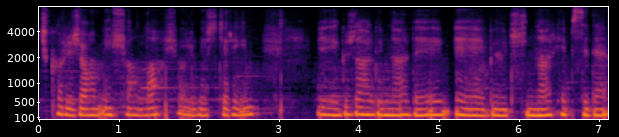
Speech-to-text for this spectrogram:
çıkaracağım inşallah. Şöyle göstereyim. Ee, güzel günlerde e, büyütsünler hepsi de.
